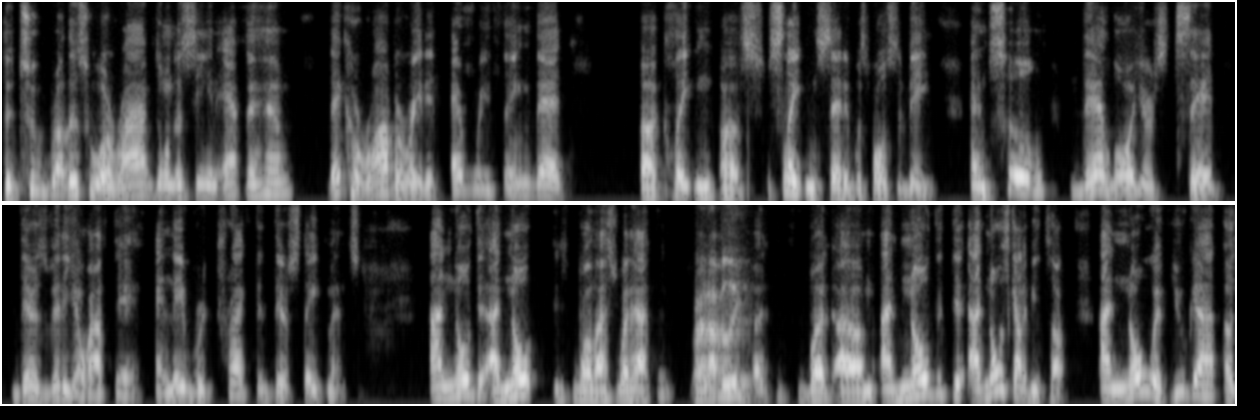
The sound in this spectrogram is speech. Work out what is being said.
The two brothers who arrived on the scene after him, they corroborated everything that uh, Clayton, uh, Slaton said it was supposed to be until their lawyers said there's video out there and they retracted their statements. I know that I know, well, that's what happened. Right, I believe. But but um, I know that the, I know it's got to be tough. I know if you got a,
